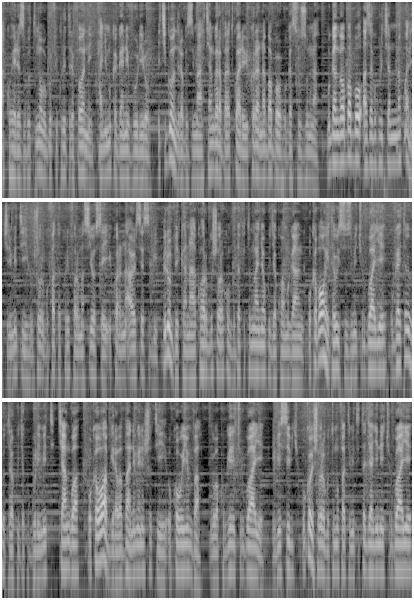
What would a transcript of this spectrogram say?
akohereza ubutumwa bugufi kuri telefone hanyuma ukagana ivuriro. Ikigo nderabuzima cyangwa laboratwari bikorana na babo ugasuzumwa. Muganga wa babo aza gukurikirana na kwandikira imiti ushobora gufata kuri farumasi yose ikorana na rssb birumvikana ko hari ubwo ushobora kumva udafite umwanya wo kujya kwa muganga. Ukaba wahita wisuzuma icyo urwaye ugahita wihutira kujya kugura imiti cyangwa ukaba wabwira abavandimwe n'inshuti uko wiyumva ngo bakubwire icyo urwaye. Ibi si byo kuko bishobora gutuma ufata imiti itajyanye n'icyo urwaye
